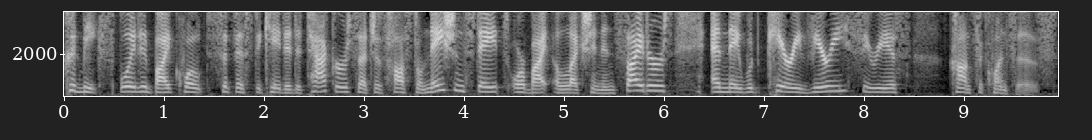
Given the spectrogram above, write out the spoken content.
could be exploited by, quote, sophisticated attackers such as hostile nation states or by election insiders, and they would carry very serious consequences.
